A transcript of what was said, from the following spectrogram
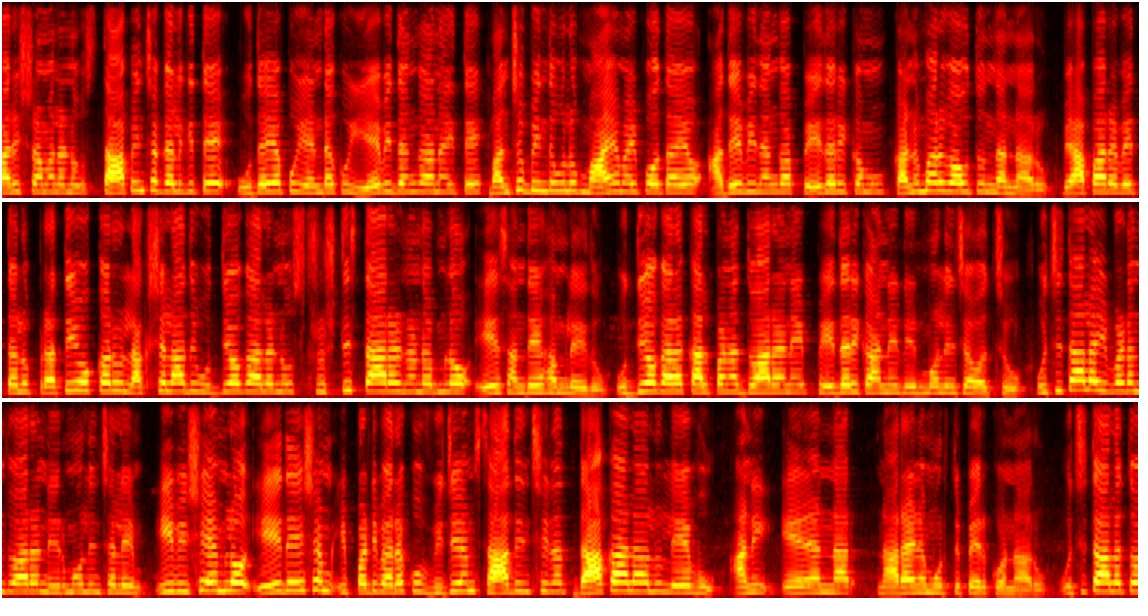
పరిశ్రమలను స్థాపించగలిగితే ఉదయపు ఎండకు ఏ విధంగానైతే మంచు బిందువులు మాయమైపోతాయో అదే విధంగా పేదరికము కనుమరుగవుతుందన్నారు. వ్యాపారవేత్తలు ప్రతి ఒక్కరూ లక్షలాది ఉద్యోగాలను సృష్టిస్తారనడంలో ఏ సందేహం లేదు. ఉద్యోగాల కల్పన ద్వారానే పేదరికాన్ని నిర్మూలించవచ్చు. ఉచితాల ఇవ్వడం ద్వారా నిర్మూలించలేం. ఈ విషయంలో ఏ దేశం ఇప్పటి వరకు విజయం సాధించిన దాఖలాలు లేవు అని ఏఎన్ఆర్ నారాయణమూర్తి పేర్కొన్నారు. ఉచితాలతో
